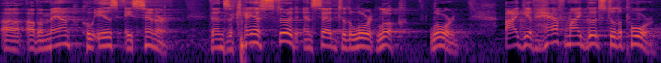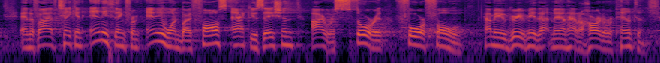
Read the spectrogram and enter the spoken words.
uh, of a man who is a sinner. Then Zacchaeus stood and said to the Lord, Look, Lord, I give half my goods to the poor. And if I have taken anything from anyone by false accusation, I restore it fourfold. How many of you agree with me? That man had a heart of repentance.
